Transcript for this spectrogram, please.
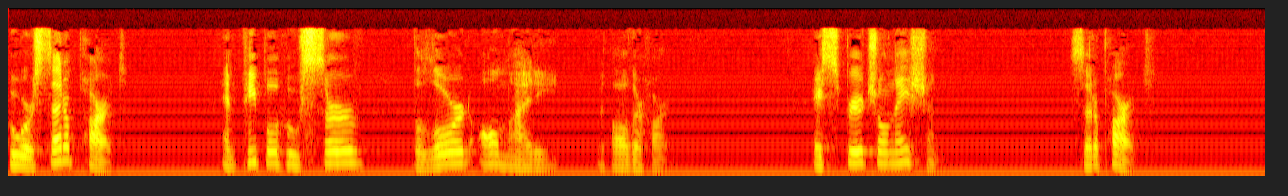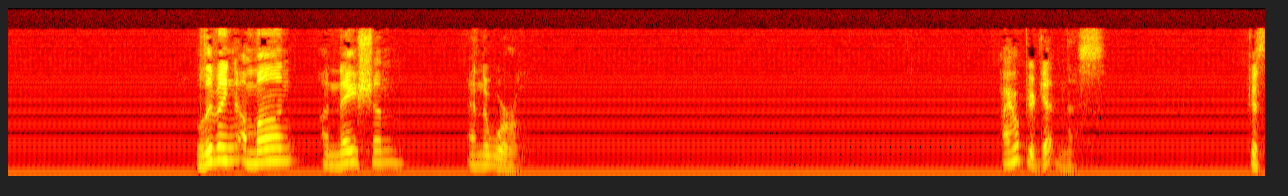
who are set apart and people who serve the Lord Almighty with all their heart a spiritual nation set apart. Living among a nation and the world. I hope you're getting this. Because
